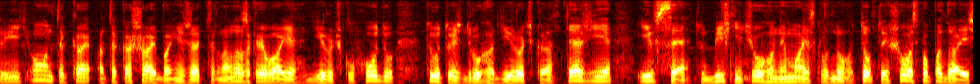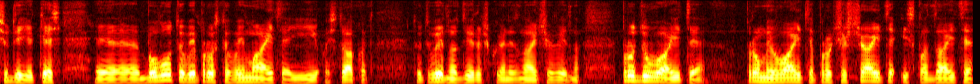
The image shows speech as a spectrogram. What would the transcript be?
Стоїть он така, така шайба інжекторна. Вона закриває дірочку входу. Тут ось друга дірочка теж є. І все. Тут більш нічого немає складного. Тобто, якщо у вас попадає сюди якесь е, болото, ви просто виймаєте її ось так. от. Тут видно дірочку, я не знаю, чи видно. Продуваєте, промиваєте, прочищаєте і складаєте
